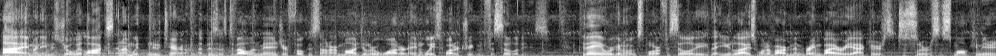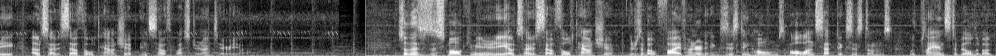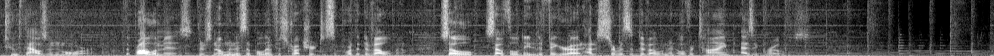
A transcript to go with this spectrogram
Hi, my name is Joe Whitlocks and I'm with Newterra, a business development manager focused on our modular water and wastewater treatment facilities. Today we're going to explore a facility that utilized one of our membrane bioreactors to service a small community outside of Southwold Township in southwestern Ontario. So this is a small community outside of Southwold Township. There's about 500 existing homes, all on septic systems, with plans to build about 2,000 more. The problem is there's no municipal infrastructure to support the development. So Southwold needed to figure out how to service the development over time as it grows.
